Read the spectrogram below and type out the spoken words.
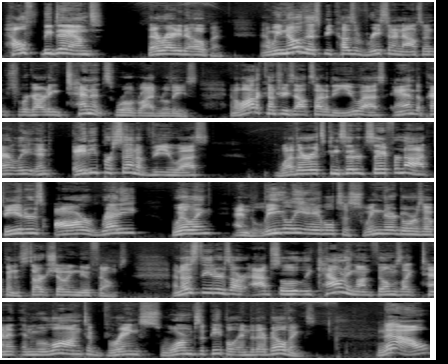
health be damned, they're ready to open. And we know this because of recent announcements regarding Tenet's worldwide release. In a lot of countries outside of the US, and apparently in 80% of the US, whether it's considered safe or not, theaters are ready, willing, and legally able to swing their doors open and start showing new films. And those theaters are absolutely counting on films like Tenet and Mulan to bring swarms of people into their buildings. Now,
